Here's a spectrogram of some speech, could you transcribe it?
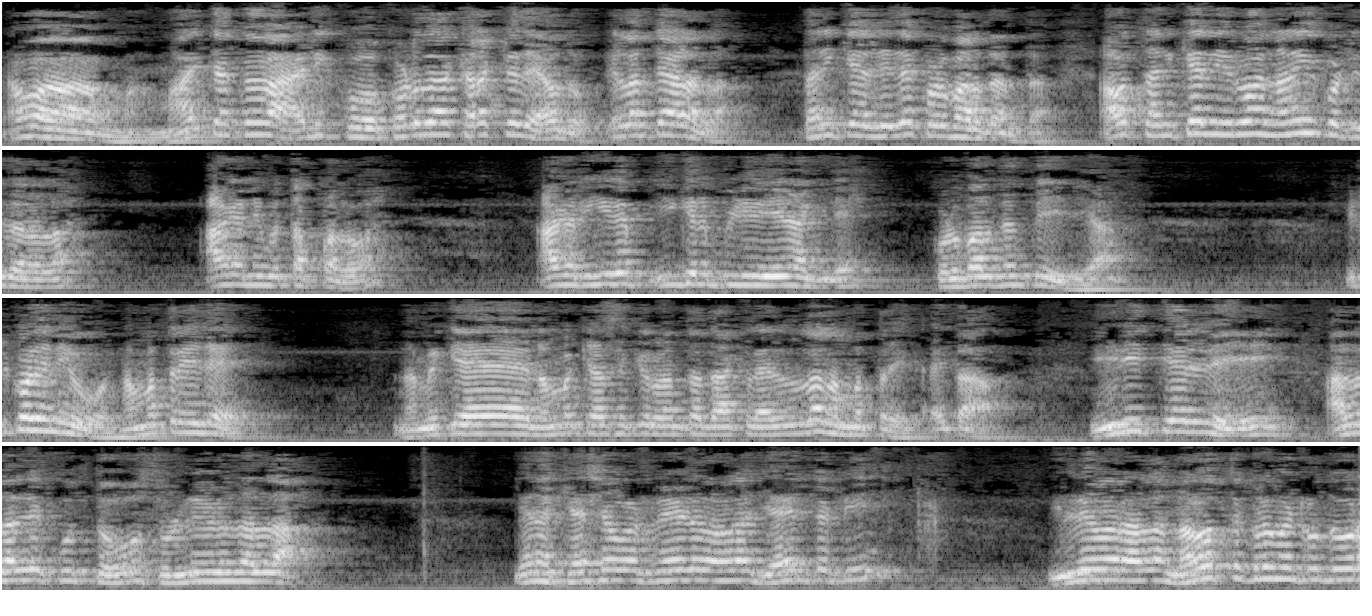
ಅವ ಮಾಹಿತಿ ಅಡಿ ಕೊಡೋದ ಕರೆಕ್ಟ್ ಇದೆ, ಹೌದು. ಇಲ್ಲ ಅಂತ ಹೇಳಲ್ಲ. ತನಿಖೆಯಲ್ಲಿದೆ ಕೊಡಬಾರ್ದಂತ. ಅವ್ರು ತನಿಖೆಯಲ್ಲಿ ಇರುವ ನನಗೆ ಕೊಟ್ಟಿದ್ದಾರಲ್ಲ? ಆಗ ನಿಮ್ಮ ತಪ್ಪಲ್ವಾ? ಆಗ ಈಗ ಈಗಿನ ಪೀಳಿ ಏನಾಗಿದೆ? ಕೊಡಬಾರ್ದಂತೆ ಇದೆಯಾ? ಇಟ್ಕೊಳ್ಳಿ ನೀವು, ನಮ್ಮ ಹತ್ರ ಇದೆ. ನಮಗೆ, ನಮ್ಮ ಕೆಲಸಕ್ಕಿರುವಂತ ದಾಖಲೆ ಎಲ್ಲ ನಮ್ಮ ಹತ್ರ ಇದೆ, ಆಯ್ತಾ? ಈ ರೀತಿಯಲ್ಲಿ ಅಲ್ಲಲ್ಲಿ ಕೂತು ಸುಳ್ಳು ಹೇಳುದಲ್ಲ. ಏನ ಕೇಶವಡ್ರು ಹೇಳಿದ್ರಲ್ಲ ಜಯಂತಟಿ ಇಲ್ಲಿವರಲ್ಲ ನಲವತ್ತು ಕಿಲೋಮೀಟರ್ ದೂರ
